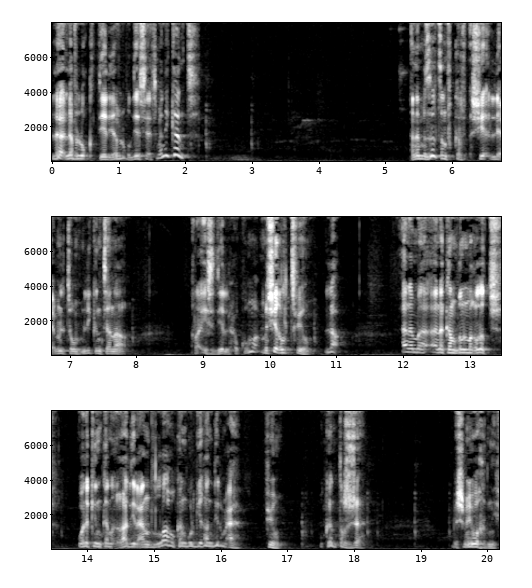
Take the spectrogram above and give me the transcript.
لا, لا في الوقت ديالي لا في الوقت ديال العثماني كانت. أنا مازلت نفكر في الاشياء اللي عملتهم ملي كنت أنا رئيس ديال الحكومة ماشي غلطت فيهم لا. أنا ما أنا كنظن ما غلطتش ولكن كان غادي لعند الله وكنقول كي غندير معاه فيهم وكنترجاه. باش ما يواخدنيش.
